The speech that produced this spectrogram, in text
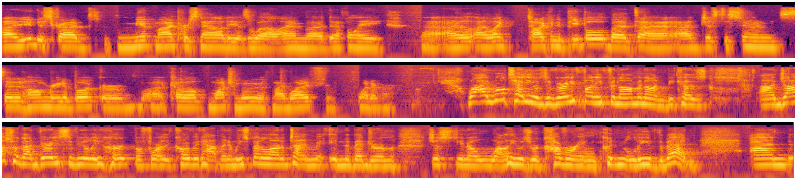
Uh, you described me, my personality as well. I'm uh, definitely, uh, I, I, like talking to people, but uh, I'd just as soon sit at home, read a book, or uh, cuddle up and watch a movie with my wife, or whatever. Well, I will tell you, it's a very funny phenomenon because uh, Joshua got very severely hurt before COVID happened, and we spent a lot of time in the bedroom, just you know, while he was recovering, couldn't leave the bed, and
